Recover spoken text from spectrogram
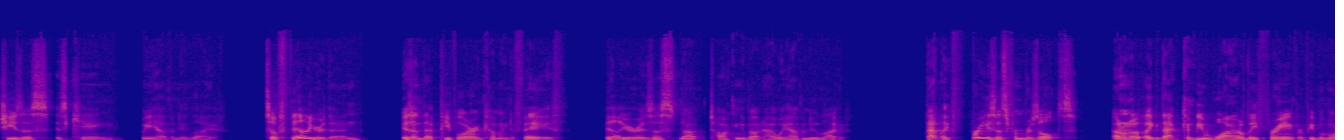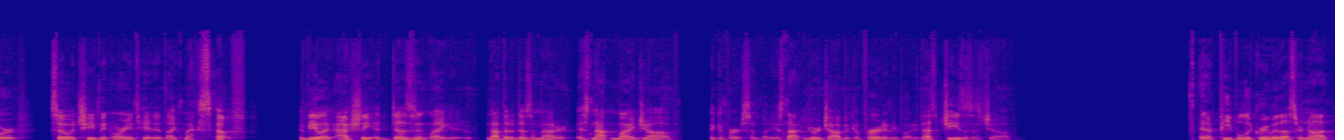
Jesus is king, we have a new life. So, failure then isn't that people aren't coming to faith. Failure is us not talking about how we have a new life. That like frees us from results. I don't know, like that can be wildly freeing for people who are so achievement orientated like myself to be like, actually, it doesn't like, not that it doesn't matter. It's not my job to convert somebody. It's not your job to convert anybody. That's Jesus' job. And if people agree with us or not,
